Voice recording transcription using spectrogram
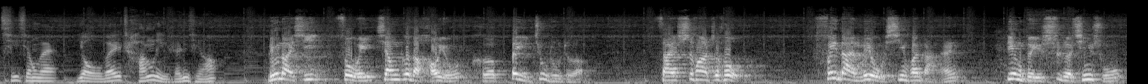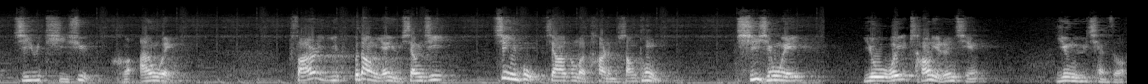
其行为有违常理人情。刘乃希作为江歌的好友和被救助者，在事发之后，非但没有心怀感恩，并对逝者亲属给予体恤和安慰，反而以不当言语相激，进一步加重了他人的伤痛，其行为有违常理人情，应予谴责。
